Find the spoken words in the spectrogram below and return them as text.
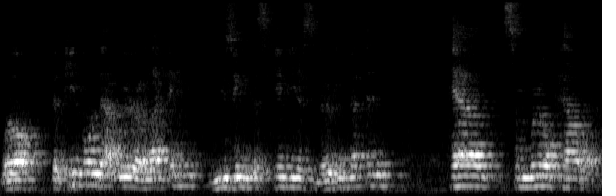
Well, the people that we are electing using this hideous voting method have some real power.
